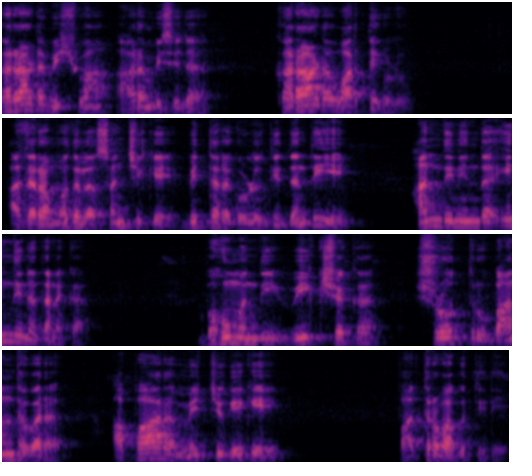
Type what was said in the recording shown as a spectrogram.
ಕರಾಡ ವಿಶ್ವ ಆರಂಭಿಸಿದ ಕರಾಡ ವಾರ್ತೆಗಳು. ಅದರ ಮೊದಲ ಸಂಚಿಕೆ ಬಿತ್ತರಗೊಳ್ಳುತ್ತಿದ್ದಂತೆಯೇ ಅಂದಿನಿಂದ ಇಂದಿನ ತನಕ. ಬಹುಮಂದಿ ವೀಕ್ಷಕ ಶ್ರೋತೃ ಬಾಂಧವರ ಅಪಾರ ಮೆಚ್ಚುಗೆಗೆ ಪಾತ್ರವಾಗುತ್ತಿದೆ.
